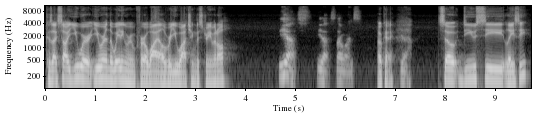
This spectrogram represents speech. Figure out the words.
Because I saw you were you were in the waiting room for a while. Were you watching the stream at all? Yes, yes, I was. Okay. Yeah. So do you see Lacey?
